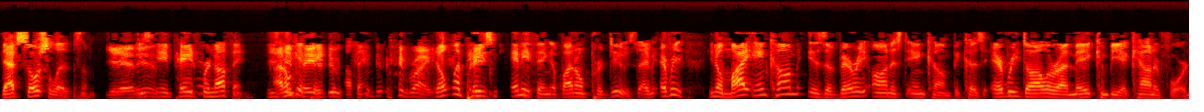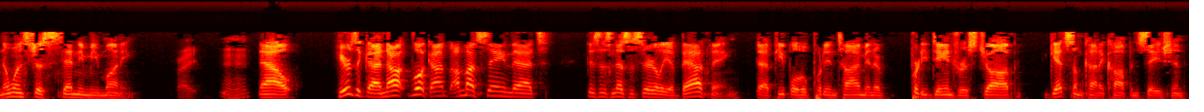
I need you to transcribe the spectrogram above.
That's socialism. Yeah, it He's is. getting paid for nothing. He's I don't get getting paid, for to nothing. right. No one pays me anything if I don't produce. I mean, every, you know, my income is a very honest income because every dollar I make can be accounted for. No one's just sending me money. Right. Mm-hmm. Now, here's a guy. Now, look, I'm, I'm not saying that this is necessarily a bad thing that people who put in time in a pretty dangerous job get some kind of compensation,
